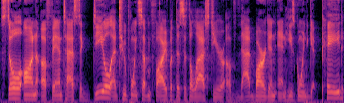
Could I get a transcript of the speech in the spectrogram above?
still on a fantastic deal at 2.75, but this is the last year of that bargain, and he's going to get paid.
